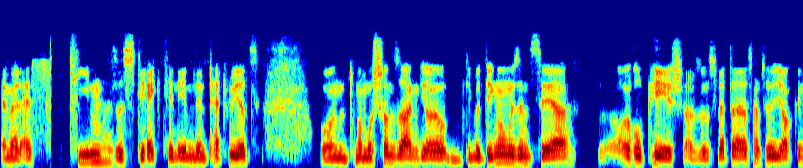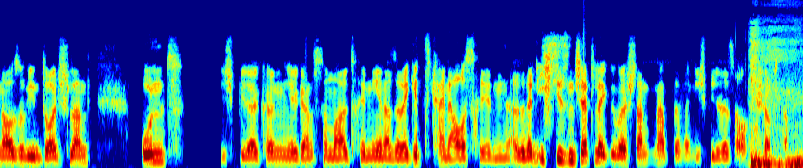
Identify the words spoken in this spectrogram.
MLS-Team. Es ist direkt hier neben den Patriots und man muss schon sagen, die, die Bedingungen sind sehr europäisch. Also das Wetter ist natürlich auch genauso wie in Deutschland und die Spieler können hier ganz normal trainieren. Also da gibt es keine Ausreden. Also wenn ich diesen Jetlag überstanden habe, dann werden die Spieler das auch geschafft haben.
